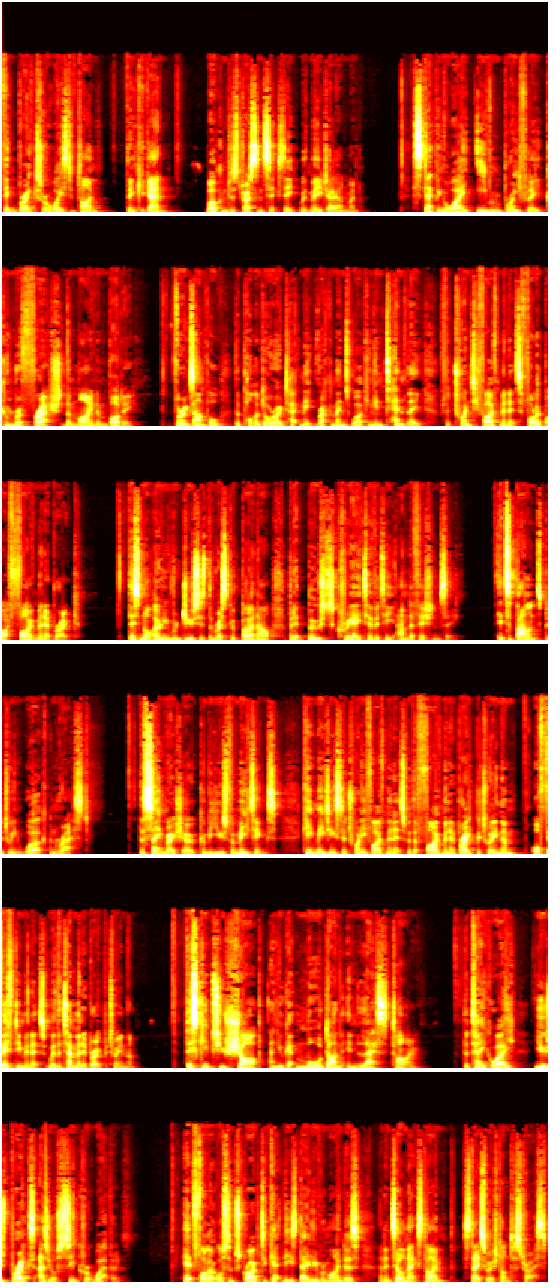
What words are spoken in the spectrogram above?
Think breaks are a waste of time? Think again. Welcome to Stress in 60 with me, Jay Unwin. Stepping away, even briefly, can refresh the mind and body. For example, the Pomodoro technique recommends working intently for 25 minutes followed by a 5 minute break. This not only reduces the risk of burnout, but it boosts creativity and efficiency. It's a balance between work and rest. The same ratio can be used for meetings. Keep meetings to 25 minutes with a 5 minute break between them, or 50 minutes with a 10 minute break between them. This keeps you sharp and you get more done in less time. The takeaway use breaks as your secret weapon. Hit follow or subscribe to get these daily reminders, and until next time, stay switched on to stress.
